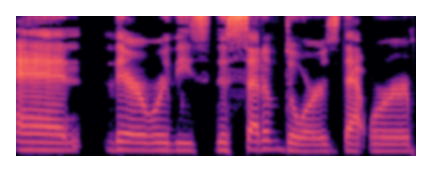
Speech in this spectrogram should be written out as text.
And there were these, this set of doors that were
